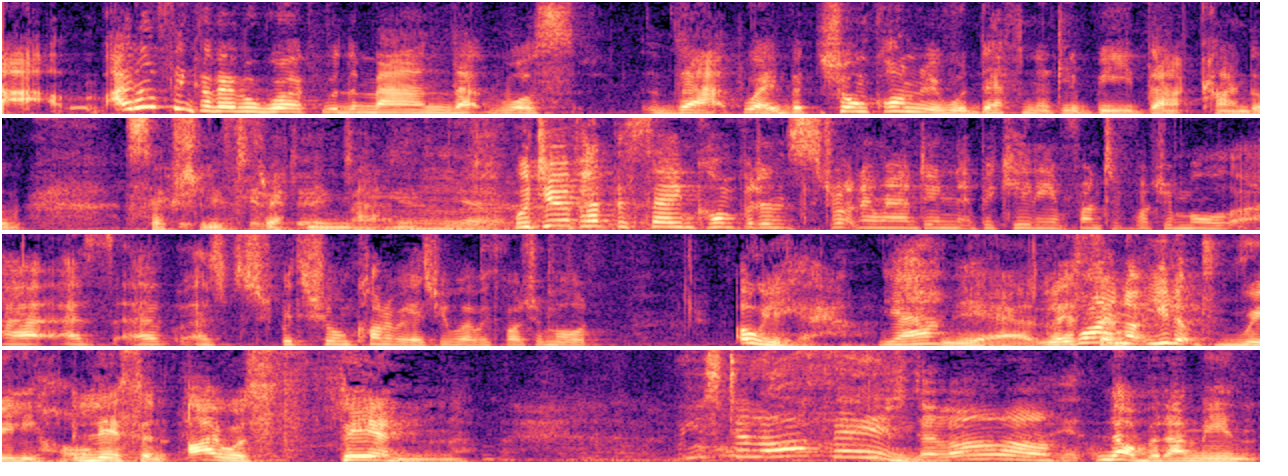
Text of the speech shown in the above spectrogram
I don't think I've ever worked with a man that was that way, but Sean Connery would definitely be that kind of sexually threatening man. Would you have had the same confidence strutting around in a bikini in front of Roger Moore uh, as, uh, as with Sean Connery as you were with Roger Moore? Oh, yeah. Yeah? Yeah, listen. Why not? You looked really hot. Listen, I was thin. But you still are thin. Still are. No, but I mean,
